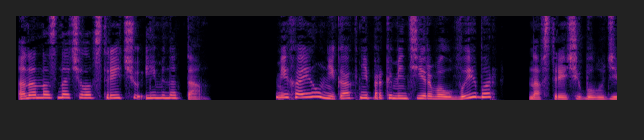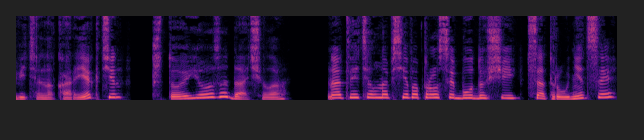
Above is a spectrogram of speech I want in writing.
Она назначила встречу именно там. Михаил никак не прокомментировал выбор на встрече был удивительно корректен, что ее озадачило. Ответил на все вопросы будущей сотрудницы,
